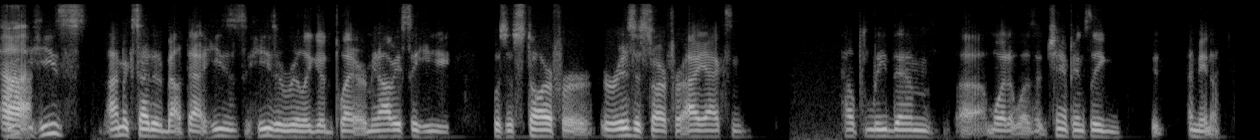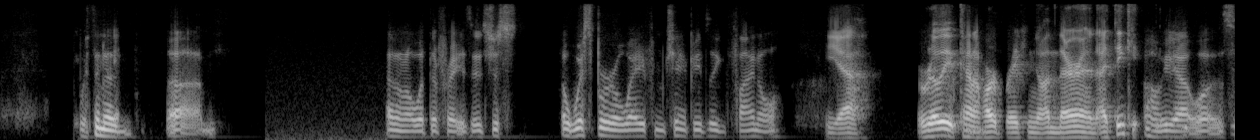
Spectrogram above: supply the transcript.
uh, he's. I'm excited about that. He's he's a really good player. I mean, obviously he was a star for or is a star for Ajax and helped lead them. Uh, what it was a Champions League. I mean, a, within a. Um, I don't know what the phrase. It's just a whisper away from Champions League final. yeah, really kind of heartbreaking on there. And I think Oh yeah, it was.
